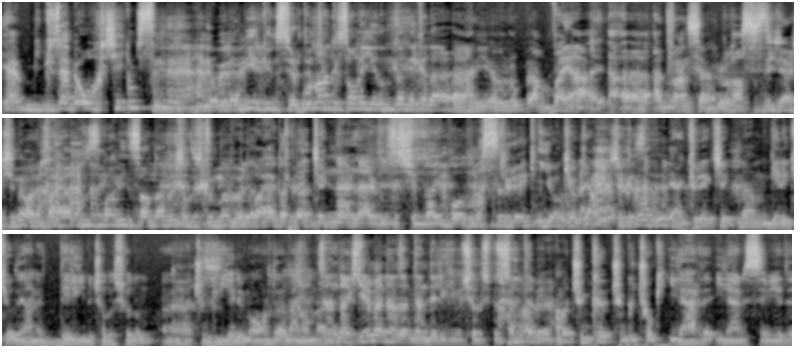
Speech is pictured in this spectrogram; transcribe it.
ya bir güzel bir oh çekmişsindir ya. Hani böyle o bir gün sürdü Ulan- çünkü sonra yanımda ne kadar e, hani ruh- bayağı e, advanced yani ruh hastası diyeceğim şimdi ama hani bayağı uzman insanlarla çalıştığımda böyle bayağı kürek çekmem. dinlerler bizi şimdi ayıp olmasın. Kürek yok yok yani şakası değil yani kürek çekmem gerekiyordu yani deli gibi çalışıyordum. E, Evet. Çünkü yerimi orada ben onlara Sen da daha girmeden zaten deli gibi çalışmışsın Tabii abi. tabii ama çünkü çünkü çok ileride ileri seviyede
